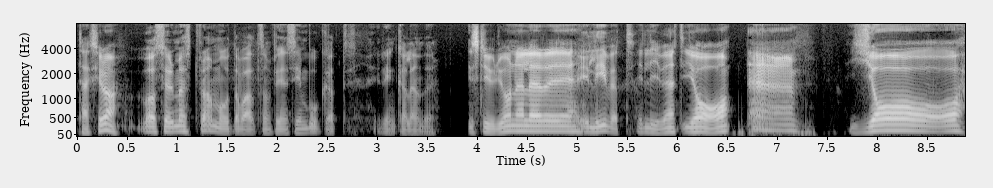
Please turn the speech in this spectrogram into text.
Tack ska du ha. Vad ser du mest fram emot av allt som finns inbokat i din kalender? I studion eller eh, I livet? i livet? Ja. Ja.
